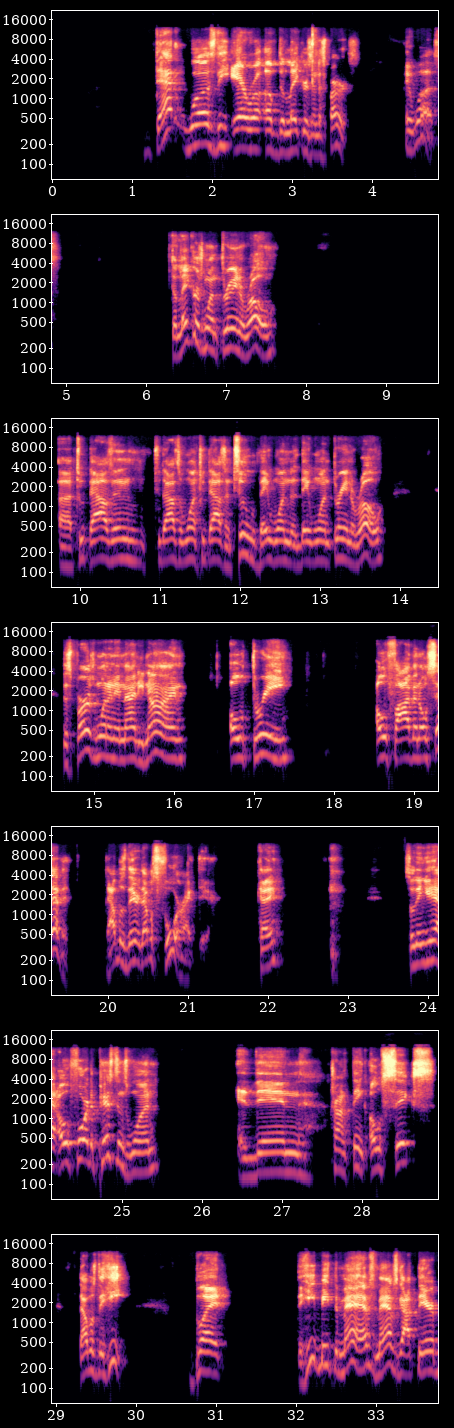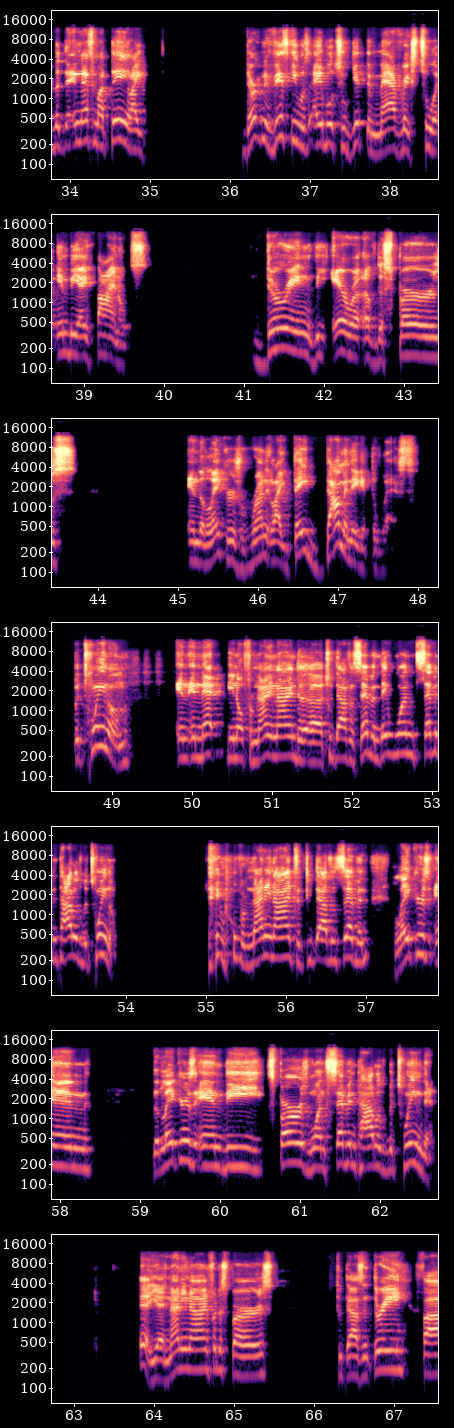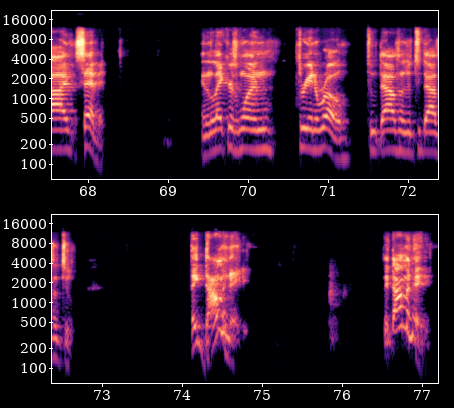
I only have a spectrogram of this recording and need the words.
That was the era of the Lakers and the Spurs. It was. The Lakers won three in a row. Uh, 2000, 2001, 2002, they won the, they won three in a row. The Spurs won it in 99, 03, 05, and 07. That was there. That was four right there. Okay. So then you had 04, the Pistons won. And then I'm trying to think, 06, that was the Heat. But the Heat beat the Mavs. Mavs got there. But and that's my thing. Like Dirk Nowitzki was able to get the Mavericks to an NBA Finals during the era of the Spurs and the Lakers running like they dominated the West. Between them, in, in that, you know, from 99 to uh, 2007, they won seven titles between them. They from 99 to 2007, Lakers and The Lakers and the Spurs won seven titles between them. Yeah, yeah, 99 for the Spurs, 2003, 5, 7. And the Lakers won three in a row, 2000 to 2002. They dominated. They dominated.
